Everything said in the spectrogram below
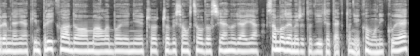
pre mňa nejakým príkladom alebo je niečo, čo by som chcel dosiahnuť aj ja. Samozrejme, že to dieťa takto nekomunikuje,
